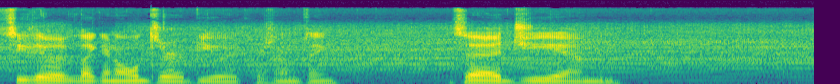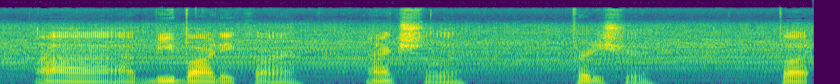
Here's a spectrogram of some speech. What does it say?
It's either like an Olds or a Buick or something. It's a GM uh, B body car, actually. Pretty sure. But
